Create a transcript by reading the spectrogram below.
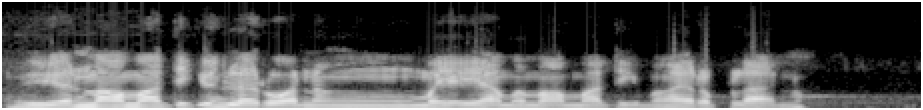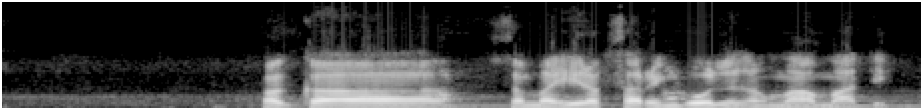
Yan mga matik yung laruan ng mayayaman mga matik, mga aeroplano. Pagka sa mahirap, sa ringgola lang mga matik.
